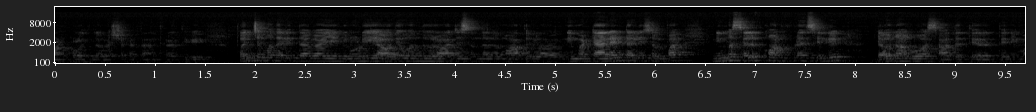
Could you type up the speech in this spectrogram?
ಮಾಡ್ಕೊಳ್ಳೋದಿಲ್ಲ ಅವಶ್ಯಕತೆ ಅಂತ ಹೇಳ್ತೀವಿ. ಪಂಚಮದಲ್ಲಿದ್ದಾಗ ಈಗ ನೋಡಿ, ಯಾವುದೇ ಒಂದು ರಾಜಸಂಧಾನದ ಮಾತುಗಳಾಗಿ ನಿಮ್ಮ ಟ್ಯಾಲೆಂಟಲ್ಲಿ ಸ್ವಲ್ಪ ನಿಮ್ಮ ಸೆಲ್ಫ್ ಕಾನ್ಫಿಡೆನ್ಸ್ ಇಲ್ಲಿ ಡೌನ್ ಆಗುವ ಸಾಧ್ಯತೆ ಇರುತ್ತೆ. ನಿಮ್ಮ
